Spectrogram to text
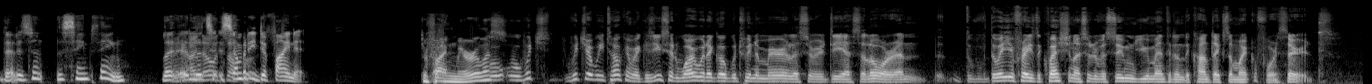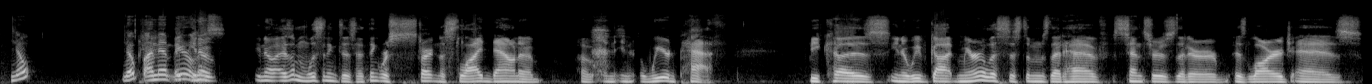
that isn't the same thing. Let, us somebody not, define it. Define mirrorless. Well, which which are we talking about? Because you said why would I go between a mirrorless or a DSLR, and the, the, way you phrased the question, I sort of assumed you meant it in the context of micro four thirds. Nope, nope. I meant mirrorless. You know, you know, as I'm listening to this, I think we're starting to slide down a a, an, a weird path because you know we've got mirrorless systems that have sensors that are as large as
